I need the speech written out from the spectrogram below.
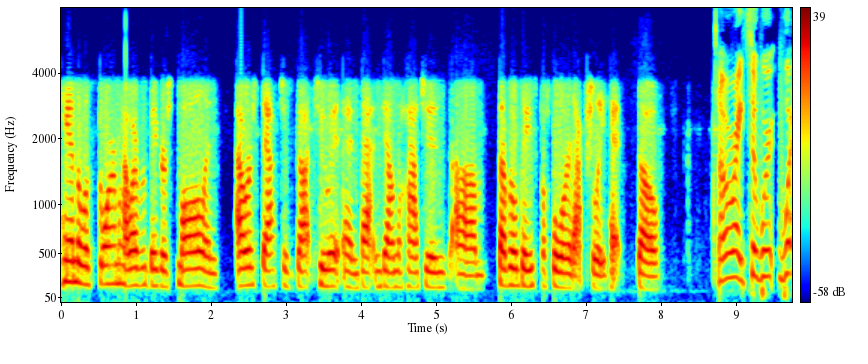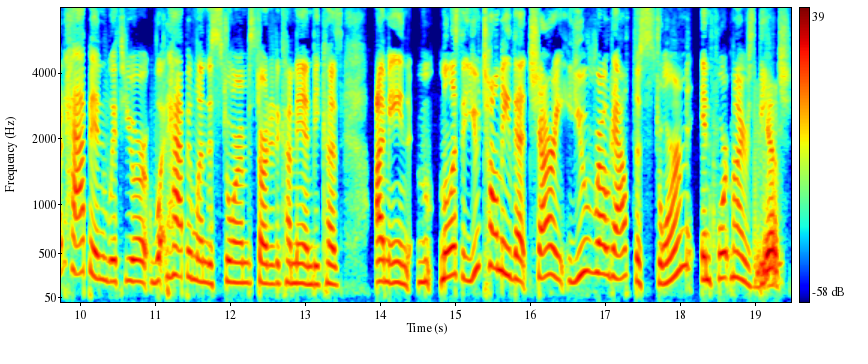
handle a storm, however big or small. And our staff just got to it and battened down the hatches um, several days before it actually hit. So. All right. So, what happened with your? What happened when the storm started to come in? Because, I mean, M- Melissa, you told me that Shari, you rode out the storm in Fort Myers Beach. Yes,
